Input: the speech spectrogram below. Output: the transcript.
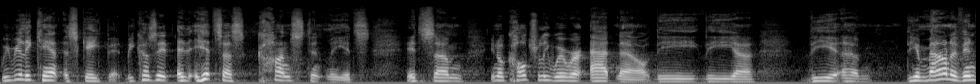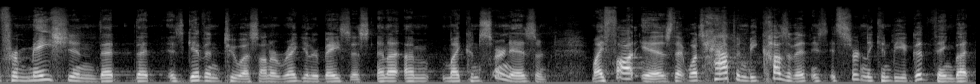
We really can't escape it because it, it hits us constantly. It's, it's um, you know, culturally where we're at now, the, the, uh, the, um, the amount of information that, that is given to us on a regular basis. And I, my concern is, my thought is that what's happened because of it, is, it certainly can be a good thing, but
